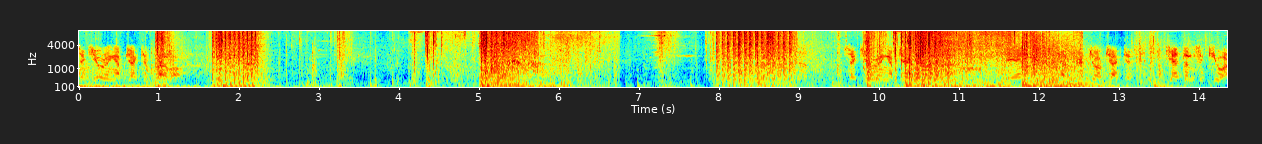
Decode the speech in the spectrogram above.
Securing objective Bravo. Securing objective Alpha. The enemy has captured two objectives. Get them secure.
